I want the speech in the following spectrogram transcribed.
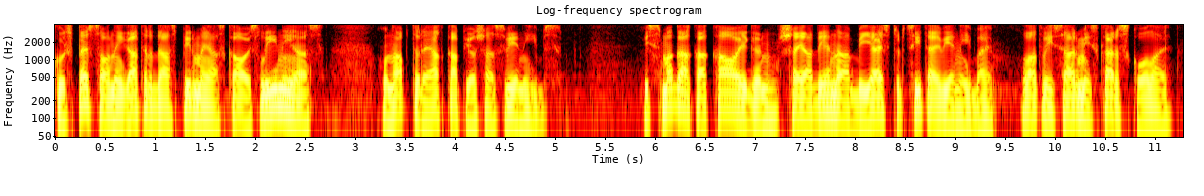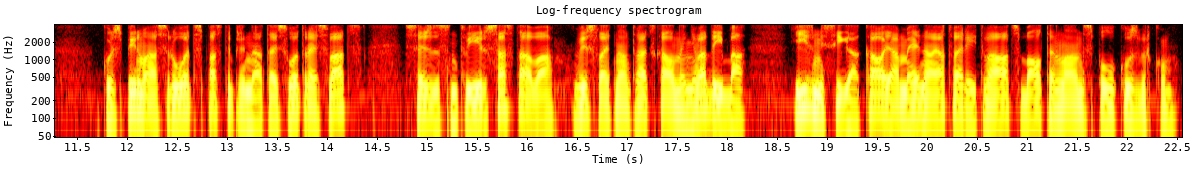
kurš personīgi atradās pirmajās kaujas līnijās un apturēja atkāpjošās vienības. Vissmagākā kauja gan šajā dienā bija jāiztur citai vienībai - Latvijas armijas karaskolai, kuras pirmās rotas pastiprinātais otrais vats, 60 vīru sastāvā, virsleitnanta Veckalniņa vadībā, izmisīgā kaujā mēģināja atvairīt Vācu Baltenlandes pulku uzbrukumu.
